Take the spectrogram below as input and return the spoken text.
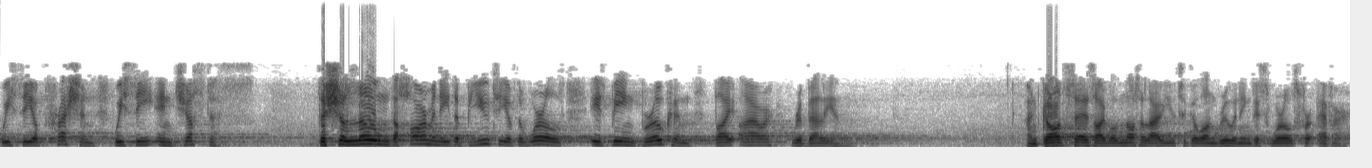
we see oppression, we see injustice. The shalom, the harmony, the beauty of the world is being broken by our rebellion. And God says, I will not allow you to go on ruining this world forever.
